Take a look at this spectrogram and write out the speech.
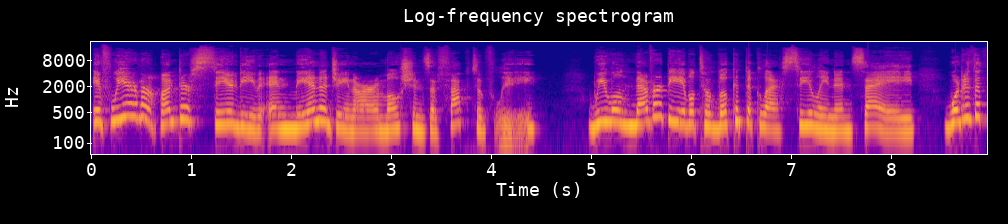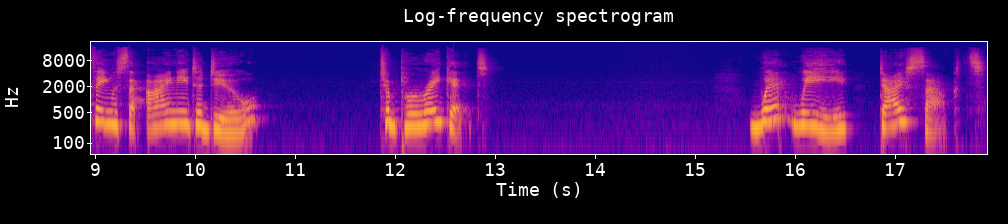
if we are not understanding and managing our emotions effectively, we will never be able to look at the glass ceiling and say, what are the things that I need to do to break it? When we dissect.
